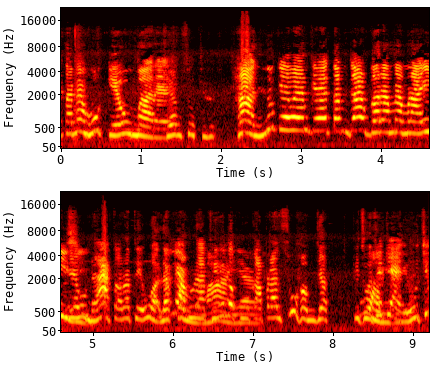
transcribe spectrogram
તને હું કેવું મારે કેમ શું થયું? હા નું કેવાય એમ કે તમે જાવ ઘરે અમે હમણાં આવી એવું ના તરત એવું અલગ કાપડું. શું સમજે કે એવું છે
